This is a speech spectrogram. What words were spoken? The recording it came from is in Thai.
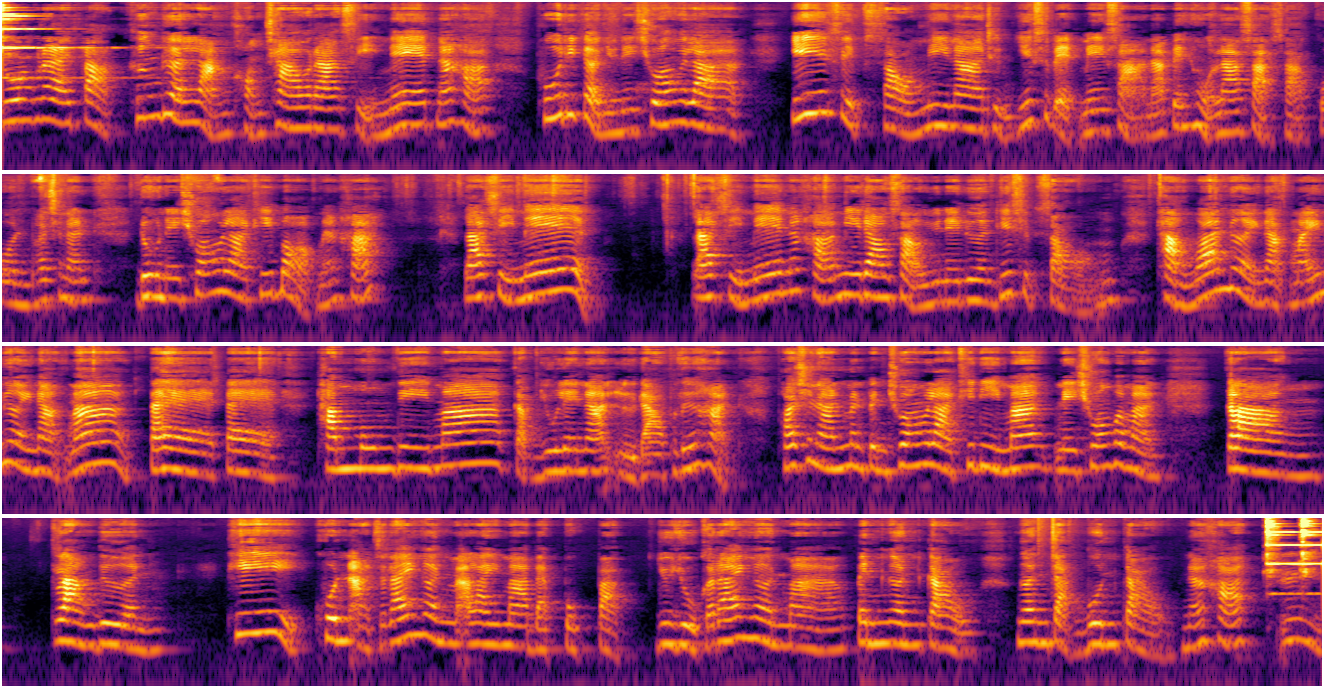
ดวงรายปักครึ่งเดือนหลังของชาวราศีเมษนะคะ ผู้ที่เกิดอยู่ในช่วงเวลา 22 มีนาถึง 21 เมษายนนะเป็นโหัวราศาสตร์สากล เพราะฉะนั้นดูในช่วงเวลาที่บอกนะคะ ราศีเมษราศีเมษนะคะ มีดาวเสาร์อยู่ในเรือนที่ 12 ถามว่าเหนื่อยหนักไหมเหนื่อยหนักมาก แต่แต่ทำมุมดีมากกับยูเรนัสหรือดาวพฤหัส เพราะฉะนั้นมันเป็นช่วงเวลาที่ดีมากในช่วงประมาณกลาง กลางเดือน ที่คุณอาจจะได้เงินอะไรมาแบบปุบปับอยู่ๆก็ได้เงินมา เป็นเงินเก่า เงินจากบุญเก่านะคะ อืม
